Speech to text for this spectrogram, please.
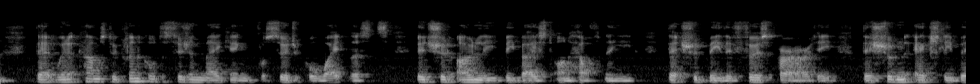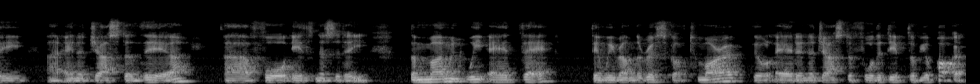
that when it comes to clinical decision making for surgical wait lists, it should only be based on health need. That should be the first priority. There shouldn't actually be uh, an adjuster there uh, for ethnicity. The moment we add that, then we run the risk of tomorrow they'll add an adjuster for the depth of your pocket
